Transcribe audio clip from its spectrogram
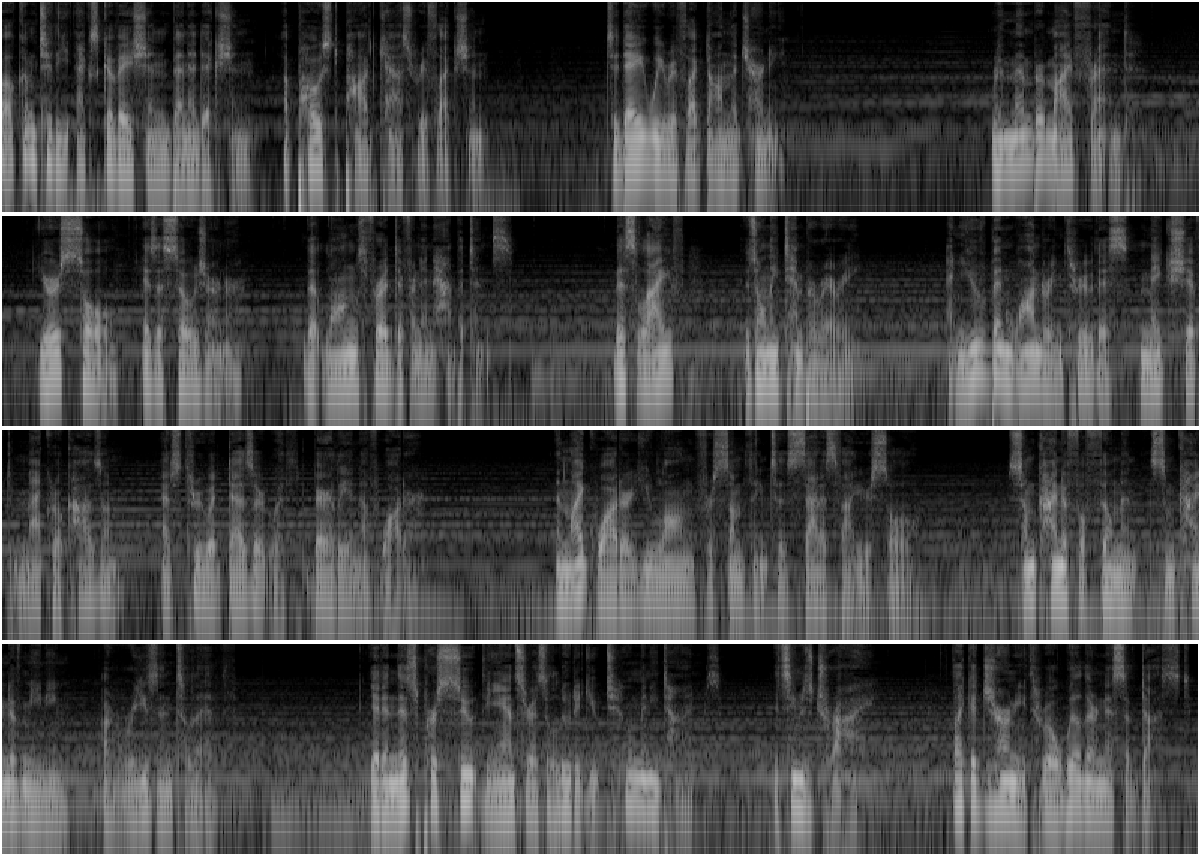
Welcome to the Excavation Benediction, a post podcast reflection. Today we reflect on the journey. Remember, my friend, your soul is a sojourner that longs for a different inhabitants. This life is only temporary, and you've been wandering through this makeshift macrocosm as through a desert with barely enough water. And like water, you long for something to satisfy your soul some kind of fulfillment, some kind of meaning, a reason to live. Yet in this pursuit, the answer has eluded you too many times. It seems dry, like a journey through a wilderness of dust,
